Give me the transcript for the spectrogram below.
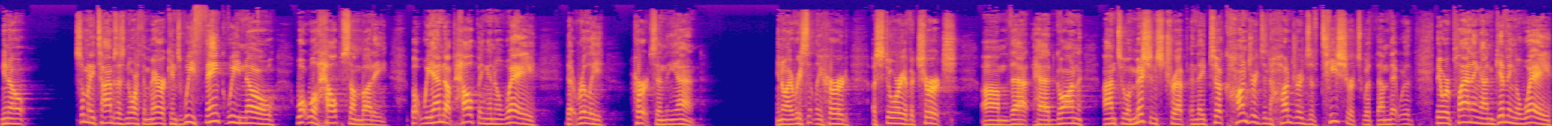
You know, so many times as North Americans, we think we know what will help somebody, but we end up helping in a way that really hurts in the end. You know, I recently heard a story of a church um, that had gone onto a missions trip and they took hundreds and hundreds of t shirts with them that were, they were planning on giving away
